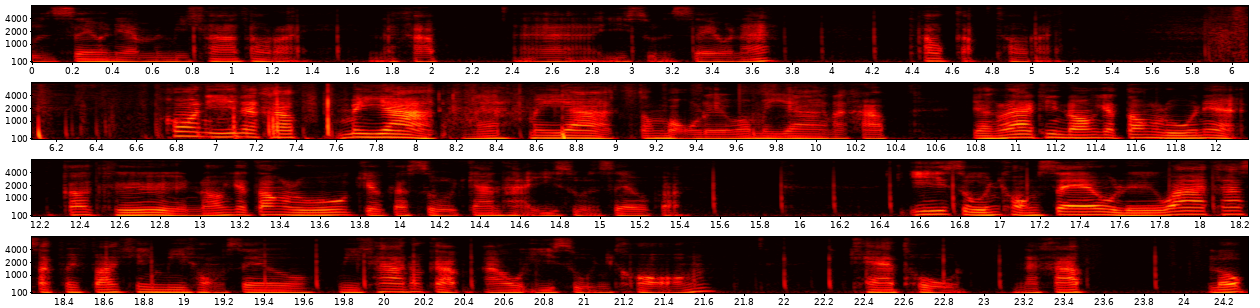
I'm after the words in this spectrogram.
0เซลล์เนี่ยมันมีค่าเท่าไหร่นะครับ อ่า E 0เซลล์นะ เท่ากับเท่าไหร่ ข้อนี้นะครับไม่ยากนะไม่ยากต้องบอกเลยว่าไม่ยากนะครับ อย่างแรกที่น้องจะต้องรู้เนี่ยก็คือน้องจะต้องรู้เกี่ยวกับสูตรการหา E 0เซลล์ก่อน E 0ของเซลล์หรือว่าค่าศักย์ไฟฟ้าเคมีของเซลล์มีค่าเท่ากับเอา E 0ของแคโทดนะครับ ลบ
